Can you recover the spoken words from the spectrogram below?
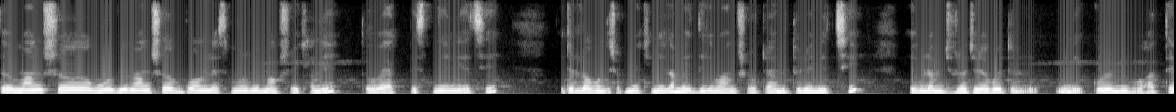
তো মাংস, মুরগির মাংস বনলেস মুরগির মাংস এখানে। তো এক পিস নিয়ে নিয়েছি। এটা লবণ দিয়ে সব মেখে নিলাম। এইদিকে মাংসটা আমি তুলে নিচ্ছি। এগুলো আমি ঝুরা ঝুরা করে তুল মানে করে নিব হাতে।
